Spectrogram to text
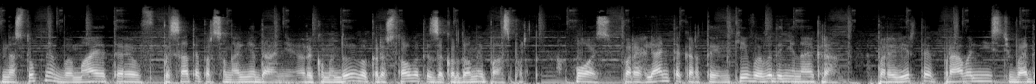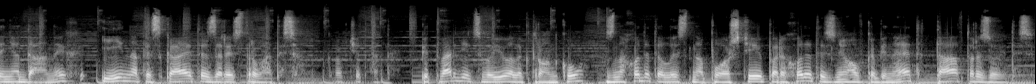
Наступним ви маєте вписати персональні дані. Рекомендую використовувати закордонний паспорт. Ось, перегляньте картинки, виведені на екран. Перевірте правильність введення даних і натискаєте Зареєструватися. Крок четвертий. Підтвердіть свою електронку, знаходите лист на пошті, переходите з нього в кабінет та авторизуєтесь.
